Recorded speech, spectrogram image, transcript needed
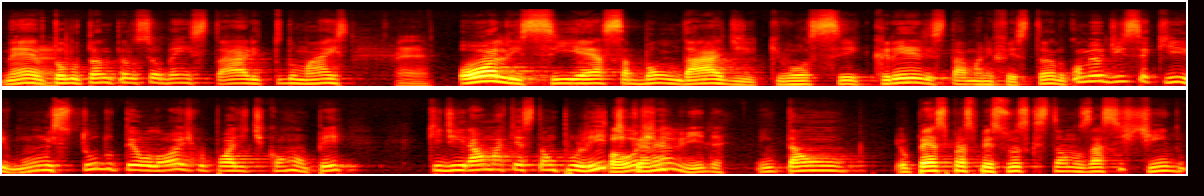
né? É. Eu estou lutando pelo seu bem-estar e tudo mais. É. Olhe se essa bondade que você crer está manifestando. Como eu disse aqui, um estudo teológico pode te corromper que dirá uma questão política, Poxa né? vida. Então, eu peço para as pessoas que estão nos assistindo,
